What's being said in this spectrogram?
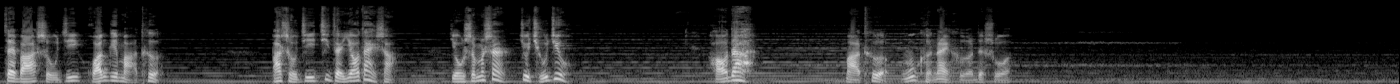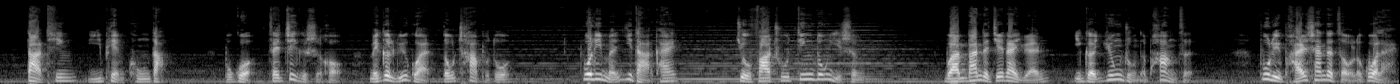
再把手机还给马特，把手机系在腰带上，有什么事儿就求救。好的，马特无可奈何地说。大厅一片空荡，不过在这个时候。每个旅馆都差不多，玻璃门一打开，就发出叮咚一声。晚班的接待员，一个臃肿的胖子，步履蹒跚地走了过来。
